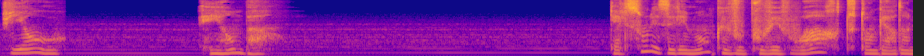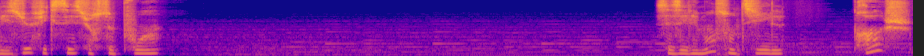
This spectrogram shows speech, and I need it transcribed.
puis en haut et en bas. Quels sont les éléments que vous pouvez voir tout en gardant les yeux fixés sur ce point? Ces éléments sont-ils proches?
